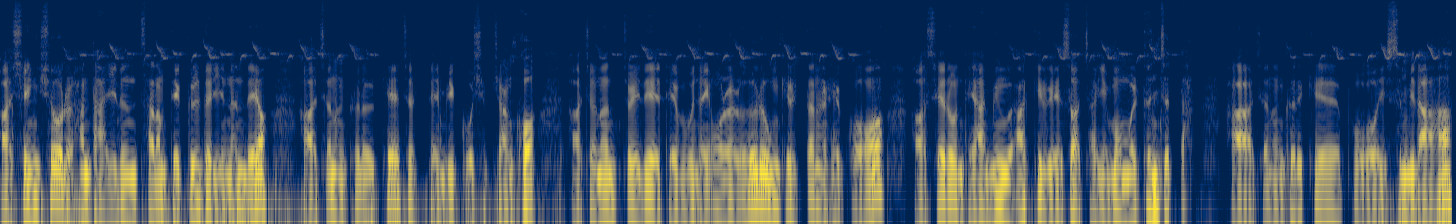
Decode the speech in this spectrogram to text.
아, 생쇼를 한다 이런 사람 댓글들이 있는데요. 아, 저는 그렇게 절대 믿고 싶지 않고 아, 저는 저희들 대부분장이 오늘 어려운 결단을 했고 어, 새로운 대한민국 악기를 위해서 자기 몸을 던졌다. 아, 저는 그렇게 보고 있습니다.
